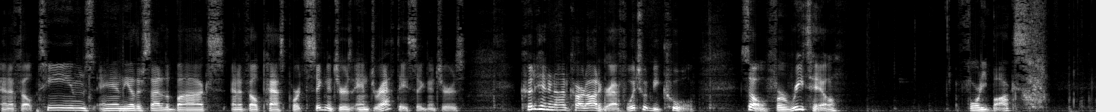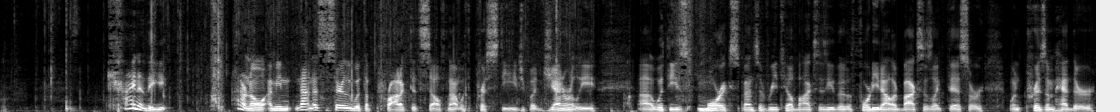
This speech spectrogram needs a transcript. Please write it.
NFL teams, and the other side of the box, NFL passport signatures and draft day signatures. Could hit an on-card autograph, which would be cool. So, for retail, 40 bucks. Kind of the I don't know. I mean, not necessarily with the product itself, not with prestige, but generally uh, with these more expensive retail boxes, either the $40 boxes like this or when Prizm had their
